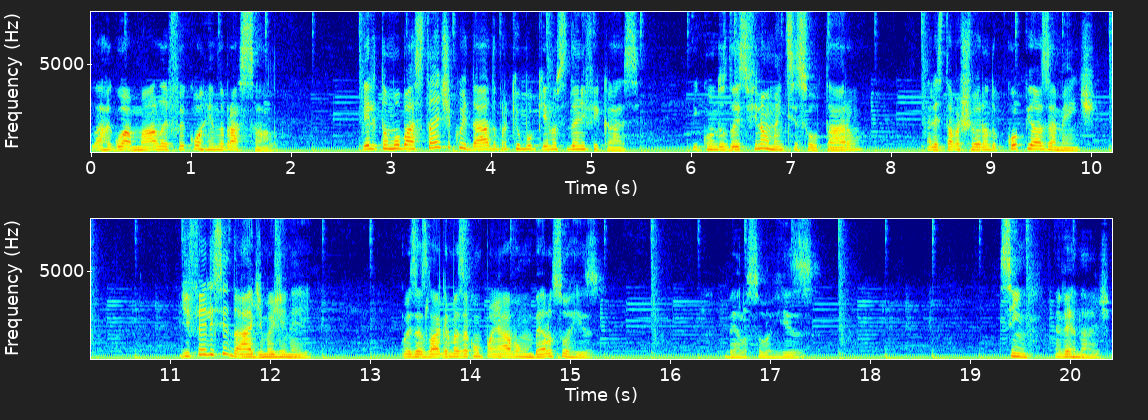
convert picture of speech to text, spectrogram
largou a mala e foi correndo abraçá-lo. Ele tomou bastante cuidado para que o buquê não se danificasse, e quando os dois finalmente se soltaram, ela estava chorando copiosamente. De felicidade, imaginei, pois as lágrimas acompanhavam um belo sorriso. Belo sorriso. Sim, é verdade.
